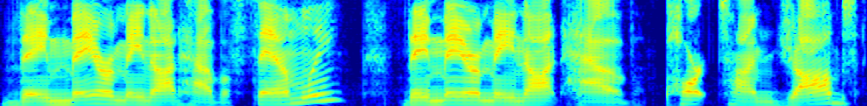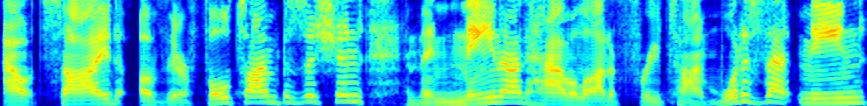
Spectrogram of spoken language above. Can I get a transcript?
They may or may not have a family. They may or may not have part time jobs outside of their full time position, and they may not have a lot of free time. What does that mean?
